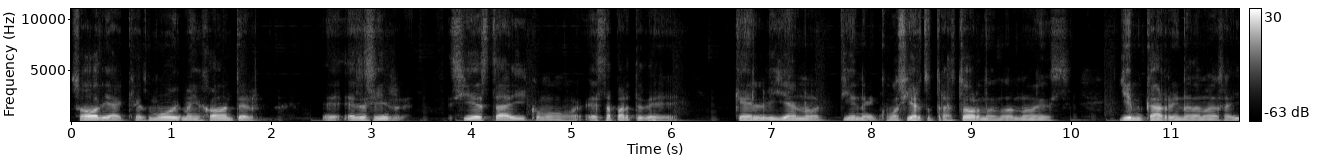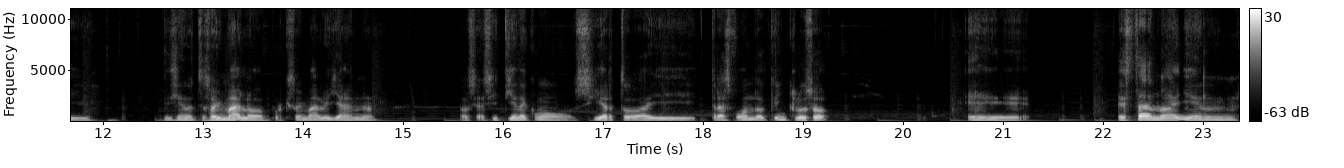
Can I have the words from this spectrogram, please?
Zodiac, es muy Mindhunter. es decir, sí está ahí como esta parte de que el villano tiene como cierto trastorno, ¿no? No es Jim Carrey nada más ahí diciéndote soy malo porque soy malo y ya, ¿no? O sea, sí tiene como cierto ahí trasfondo que incluso eh, está, ¿no? Ahí en,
